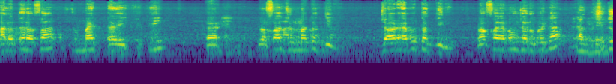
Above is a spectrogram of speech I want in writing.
হালত রফা জুম্মায় এই কি? রফা জুম্মা তাকদিরি জ্বর এবং তকদিরি। রফা এবং জ্বর উভয়টা শুধু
